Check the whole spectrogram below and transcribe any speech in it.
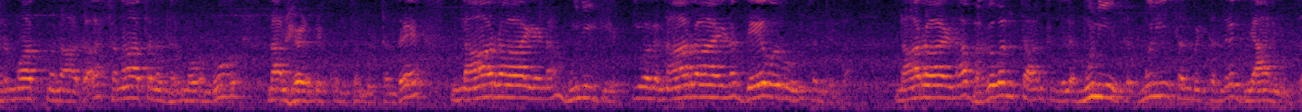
ಧರ್ಮಾತ್ಮನಾದ ಸನಾತನ ಧರ್ಮವನ್ನು ನಾನು ಹೇಳಬೇಕು ಅಂತಂದ್ಬಿಟ್ಟಂದರೆ, ನಾರಾಯಣ ಮುನಿಗೆ, ಇವಾಗ ನಾರಾಯಣ ದೇವರು ಅಂತಂದಿಲ್ಲ. ನಾರಾಯಣ ಭಗವಂತ ಅಂತಂದಿಲ್ಲ, ಮುನಿ ಅಂತ, ಮುನಿ ಅಂತಂದ್ಬಿಟ್ಟಂದರೆ ಜ್ಞಾನಿ ಅಂತ.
